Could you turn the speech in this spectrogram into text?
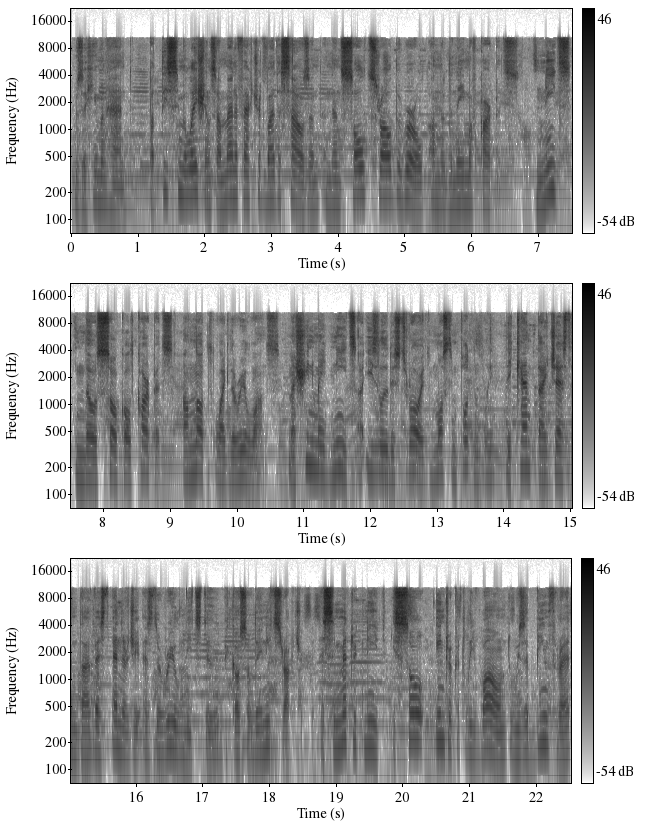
with a human hand. But these simulations are manufactured by the thousand and then sold throughout the world under the name of carpets. Needs in those so-called carpets are not like the real ones. Machine-made needs are easily destroyed most importantly, they can't digest and divest energy as the real needs do because of their need structure. A symmetric need is so intricately wound with a beam thread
